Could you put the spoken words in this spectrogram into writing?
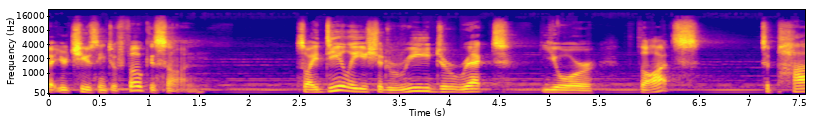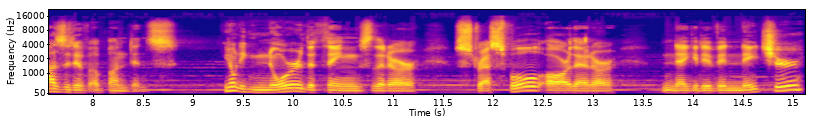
that you're choosing to focus on. So, ideally, you should redirect your thoughts to positive abundance. You don't ignore the things that are stressful or that are negative in nature.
